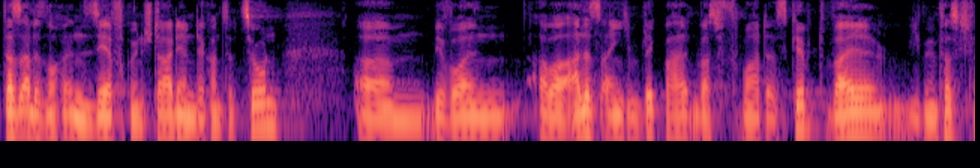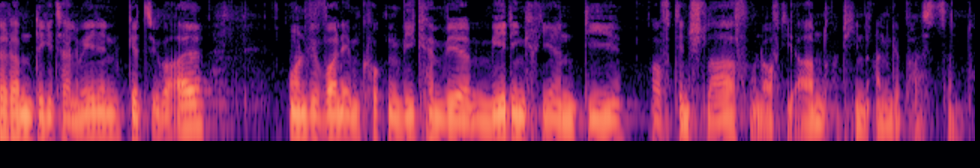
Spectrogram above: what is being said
Das alles noch in sehr frühen Stadien der Konzeption. Ähm, wir wollen aber alles eigentlich im Blick behalten, was für Formate es gibt, weil, wie wir festgestellt haben, digitale Medien gibt es überall. Und wir wollen eben gucken, wie können wir Medien kreieren, die auf den Schlaf und auf die Abendroutinen angepasst sind.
